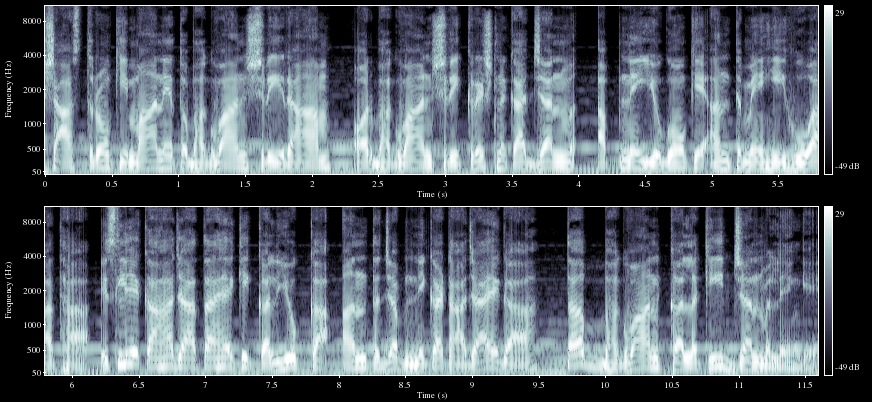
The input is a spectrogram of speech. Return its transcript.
शास्त्रों की माने तो भगवान श्री राम और भगवान श्री कृष्ण का जन्म अपने युगों के अंत में ही हुआ था। इसलिए कहा जाता है कि कलयुग का अंत जब निकट आ जाएगा, तब भगवान कल की जन्म लेंगे।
